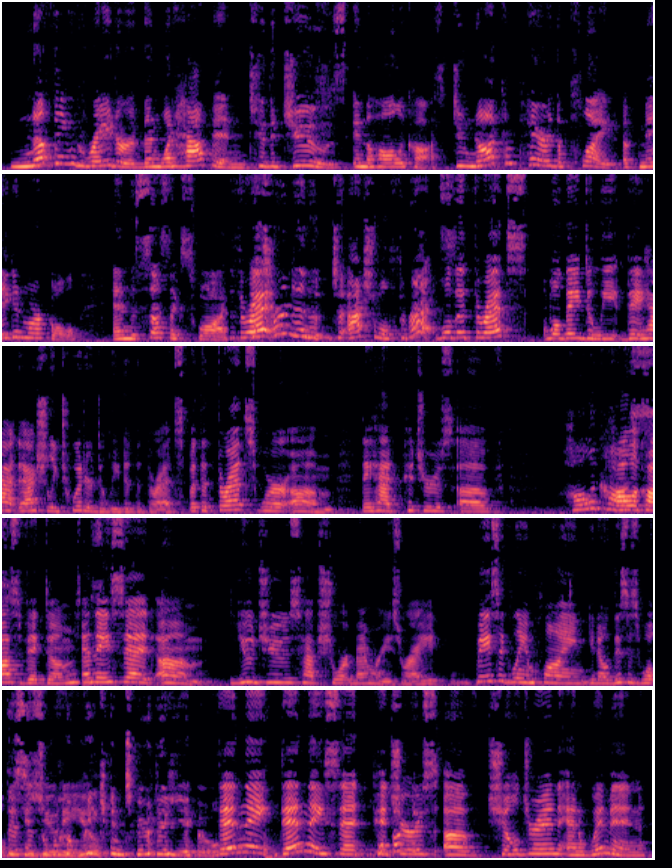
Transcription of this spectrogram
nothing greater than what happened to the Jews in the Holocaust. Do not compare the plight of Meghan Markle and the Sussex Squad. The threat- it turned into actual threats. Well, the threats, well, they delete, they had, actually Twitter deleted the threats, but the threats were, um, they had pictures of Holocaust. Holocaust victims, and they said, um, you Jews have short memories, right? Basically implying, you know, this is what This we can do to you. we can do to you. Then they then they sent pictures of children and women,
